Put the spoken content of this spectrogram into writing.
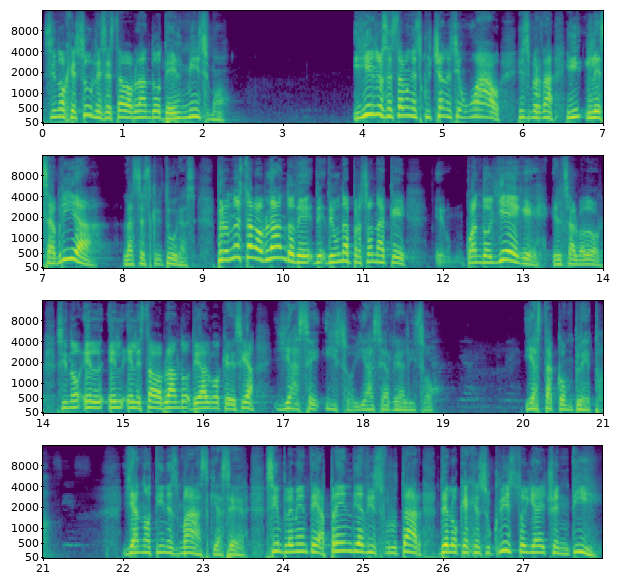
sino Jesús les estaba hablando de él mismo. Y ellos estaban escuchando y decían, wow, es verdad. Y les abría las escrituras. Pero no estaba hablando de, una persona que eh, cuando llegue el Salvador, sino él, él estaba hablando de algo que decía, ya se hizo, ya se realizó, ya está completo ya no tienes más que hacer. Simplemente aprende a disfrutar de lo que Jesucristo ya ha hecho en ti.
